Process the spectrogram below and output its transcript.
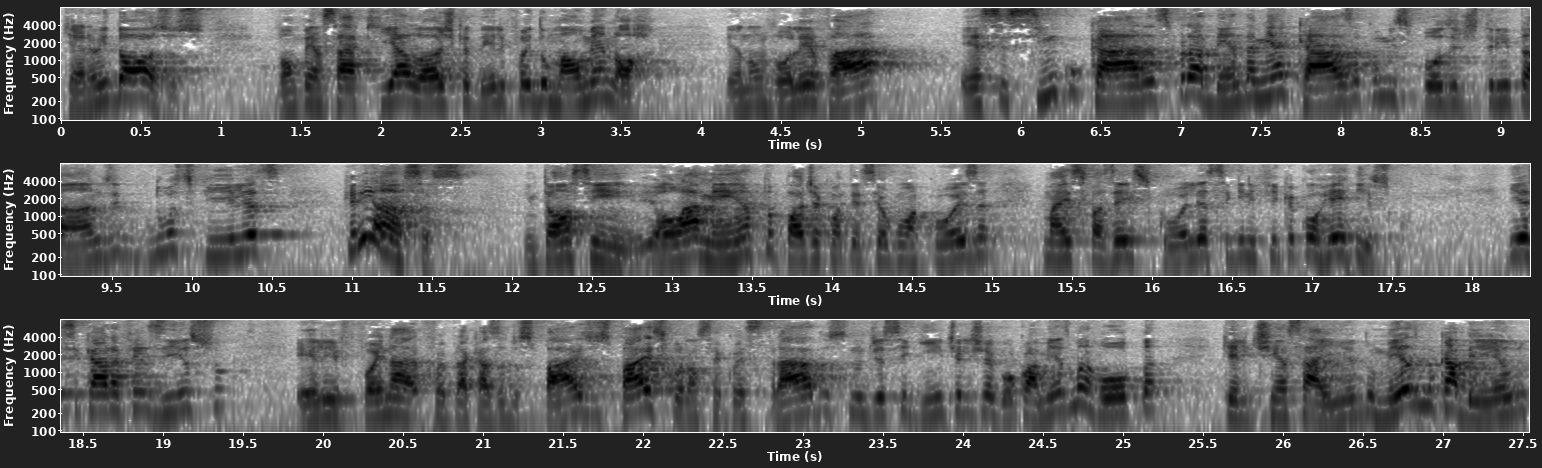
que eram idosos. Vamos pensar aqui, a lógica dele foi do mal menor. Eu não vou levar esses cinco caras para dentro da minha casa com uma esposa de 30 anos e duas filhas crianças. Então, assim, eu lamento, pode acontecer alguma coisa, mas fazer escolha significa correr risco. E esse cara fez isso, ele foi, na, foi para a casa dos pais, os pais foram sequestrados. No dia seguinte, ele chegou com a mesma roupa que ele tinha saído, o mesmo cabelo,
